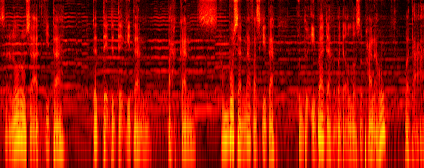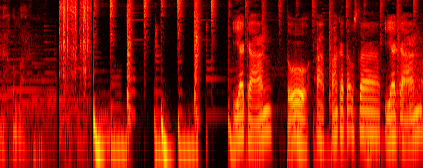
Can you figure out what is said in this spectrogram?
seluruh saat kita, detik-detik kita, bahkan hembusan nafas kita untuk ibadah kepada Allah Subhanahu wa taala. Allah. Iya kan? Tuh, apa kata Ustaz? Iya kan?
